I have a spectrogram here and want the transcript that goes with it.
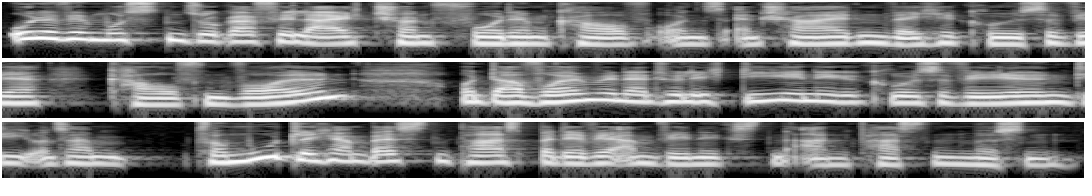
oder wir mussten sogar vielleicht schon vor dem Kauf uns entscheiden, welche Größe wir kaufen wollen. Und da wollen wir natürlich diejenige Größe wählen, die uns am, vermutlich am besten passt, bei der wir am wenigsten anpassen müssen.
